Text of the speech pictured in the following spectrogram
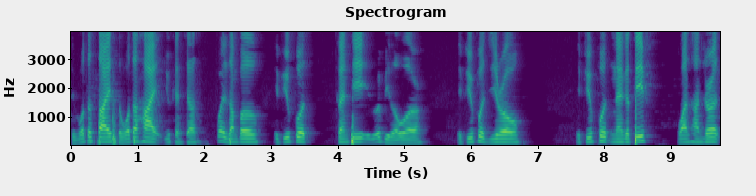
The water size, the water height, you can just, for example, if you put 20, it will be lower. If you put 0, if you put negative 100,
